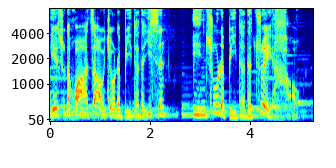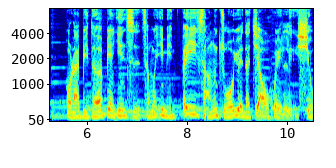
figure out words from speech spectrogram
耶稣的话造就了彼得的一生，引出了彼得的最好。后来彼得便因此成为一名非常卓越的教会领袖。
